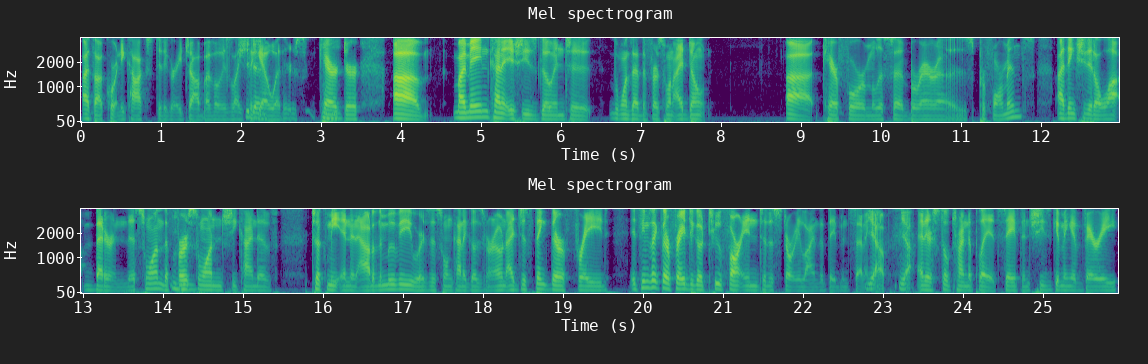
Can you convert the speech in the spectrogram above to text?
I thought Courteney Cox did a great job. I've always liked She the did. Mm-hmm. Gale Weathers character. Um, my main kind of issues go into the ones I had the first one. I don't uh, care for Melissa Barrera's performance. I think she did a lot better in this one. The Mhm. first one, she kind of took me in and out of the movie, whereas this one kind of goes on her own. I just think they're afraid. It seems like they're afraid to go too far into the storyline that they've been setting Yeah. up, Yeah. and they're still trying to play it safe. And she's giving a very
